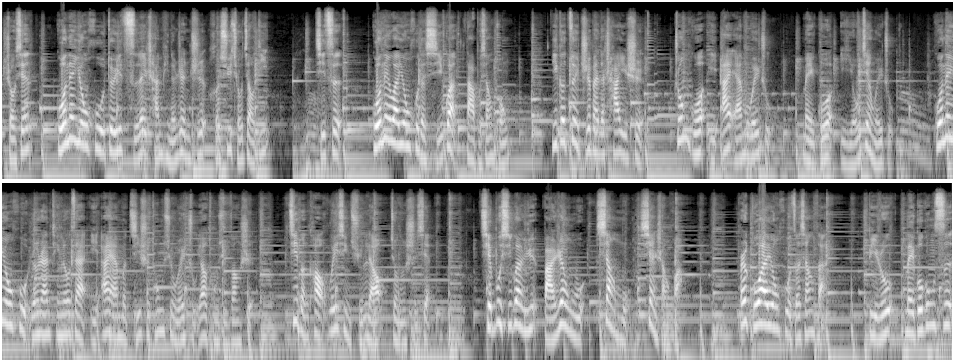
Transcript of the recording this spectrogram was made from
首先，国内用户对于此类产品的认知和需求较低。其次，国内外用户的习惯大不相同。一个最直白的差异是，中国以 IM 为主，美国以邮件为主。国内用户仍然停留在以 IM 即时通讯为主要通讯方式，基本靠微信群聊就能实现，且不习惯于把任务项目线上化。而国外用户则相反，比如美国公司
